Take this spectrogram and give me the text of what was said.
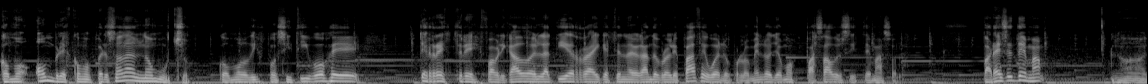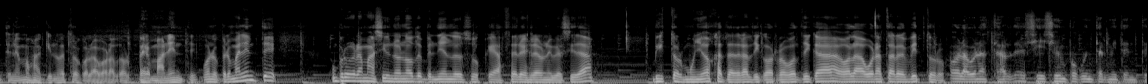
Como hombres, como personas, no mucho. Como dispositivos eh, terrestres fabricados en la Tierra y que estén navegando por el espacio, bueno, por lo menos ya hemos pasado el sistema solar. Para ese tema, tenemos aquí nuestro colaborador permanente. Bueno, permanente, un programa así uno no dependiendo de sus quehaceres en la universidad. Víctor Muñoz, catedrático de robótica. Hola, buenas tardes, Víctor. Hola, buenas tardes. Sí, soy un poco intermitente.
